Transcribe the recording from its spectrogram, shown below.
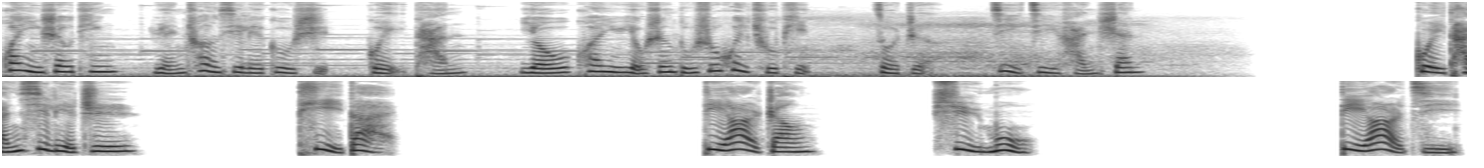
欢迎收听原创系列故事《鬼谈》，由宽裕有声读书会出品，作者寂寂寒山。《鬼谈》系列之替代第二章序幕第二集。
